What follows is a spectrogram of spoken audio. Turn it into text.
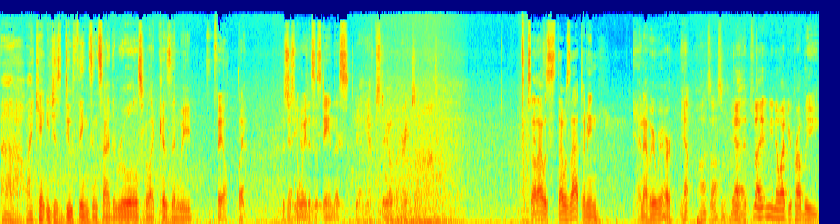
ah, why can't you just do things inside the rules? Or like, because then we fail. Like, there's Yeah, just no way to sustain this. yeah. You have to stay open, right? So So that was that was that. I mean, and now here we are. Yep, well, that's awesome. Yeah, it's, and you know what? You probably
